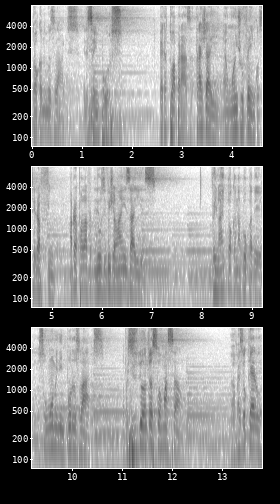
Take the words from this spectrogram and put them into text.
toca nos meus lábios, eles são impuros. Pega a tua brasa, traz aí. É um anjo vem com serafim. Abre a palavra de Deus e veja lá em Isaías. Vem lá e toca na boca dele. Eu sou um homem de impuros lábios. Eu preciso de uma transformação. Ah, mas eu quero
